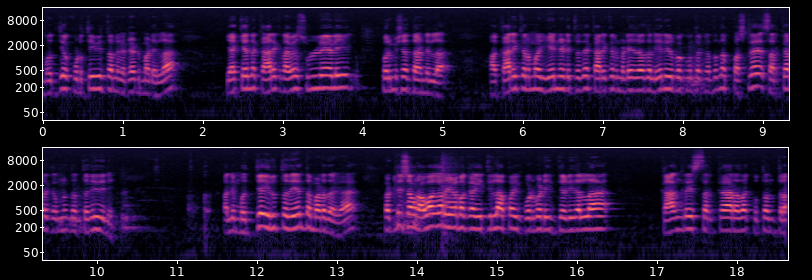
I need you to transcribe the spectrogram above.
ಮದ್ಯ ಕೊಡ್ತೀವಿ ಅಂತ ನಾನು ಲೆಟರ್ ಮಾಡಿಲ್ಲ. ಯಾಕೆಂದರೆ ಕಾರ್ಯಕ್ರಮ ನಾವೇ ಸುಳ್ಳು ಹೇಳಿ ಪರ್ಮಿಷನ್ ತಗೊಂಡಿಲ್ಲ. ಆ ಕಾರ್ಯಕ್ರಮ ಏನು ನಡೀತದೆ, ಕಾರ್ಯಕ್ರಮ ನಡೆಯೋದ್ರಲ್ಲಿ ಏನಿರಬೇಕು ಅಂತಕ್ಕಂಥದ್ದು ಫಸ್ಟ್ಲೇ ಸರ್ಕಾರ ನಾನು ತಂದಿದ್ದೀನಿ. ಅಲ್ಲಿ ಮಧ್ಯೆ ಇರುತ್ತದೆ ಅಂತ ಮಾಡಿದಾಗ ಅಟ್ಲೀಸ್ಟ್ ಅವ್ರು ಅವಾಗಾರು ಹೇಳ್ಬೇಕಾಗಿತ್ತಿಲ್ಲಪ್ಪ ಹಿಂಗೆ ಕೊಡಬೇಡಿ ಅಂತ ಇದೆಲ್ಲ ಕಾಂಗ್ರೆಸ್ ಸರ್ಕಾರದ ಕುತಂತ್ರ.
